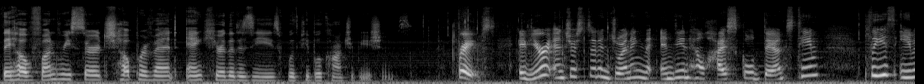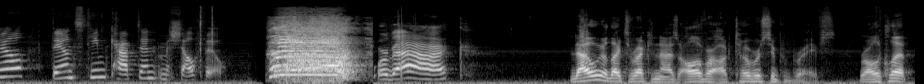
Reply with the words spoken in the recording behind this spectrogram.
They help fund research, help prevent, and cure the disease with people contributions. Braves, if you're interested in joining the Indian Hill High School dance team, please email dance team captain Michelle Fu. We're back. Now we would like to recognize all of our October Super Braves. Roll the clip.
